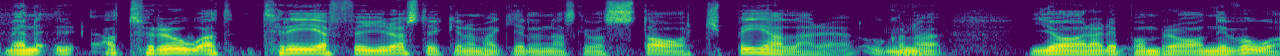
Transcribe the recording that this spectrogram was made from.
Men att tro att tre, fyra stycken av de här killarna ska vara startspelare och kunna göra det på en bra nivå.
